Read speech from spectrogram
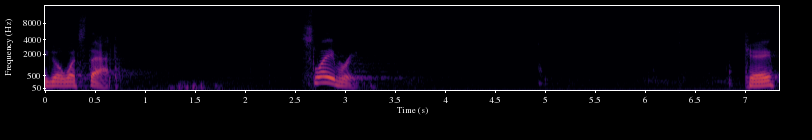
You go, what's that? Slavery. Okay?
